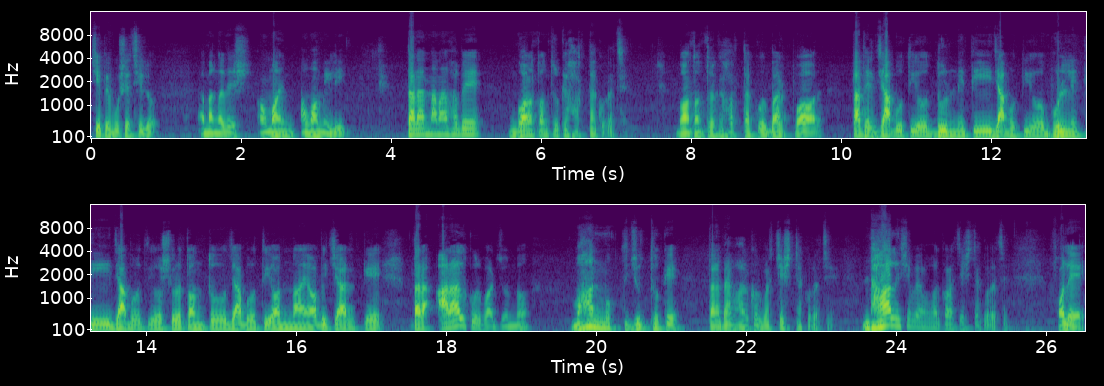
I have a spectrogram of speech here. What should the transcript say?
চেপে বসেছিল, বাংলাদেশ আওয়ামী- লীগ, তারা নানাভাবে গণতন্ত্রকে হত্যা করেছে। গণতন্ত্রকে হত্যা করবার পর তাদের যাবতীয় দুর্নীতি, যাবতীয় ভুলনীতি, যাবতীয় স্বরতন্ত্র যাবতীয় অন্যায়, অবিচারকে তারা আড়াল করবার জন্য মহান মুক্তিযুদ্ধকে তারা ব্যবহার করবার চেষ্টা করেছে। ঢাল হিসেবে ব্যবহার করার চেষ্টা করেছে। ফলে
